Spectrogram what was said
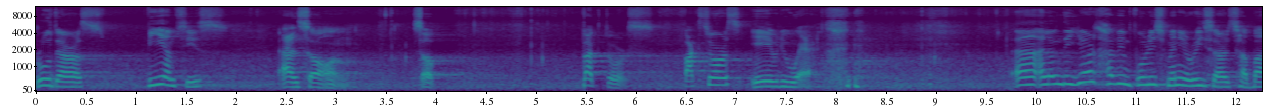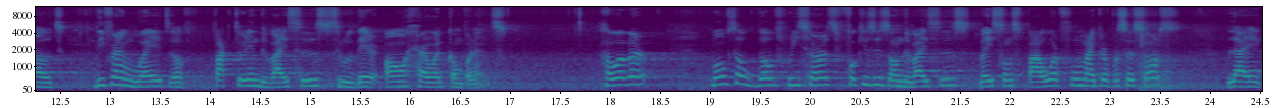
routers, PMCs, and so on. So, backdoors, backdoors everywhere. uh, along the years, been published many research about different ways of factoring devices through their own hardware components. However, most of those research focuses on devices based on powerful microprocessors like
